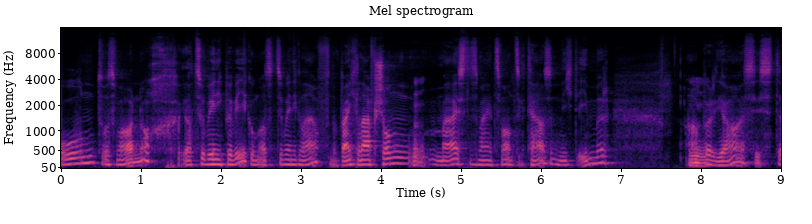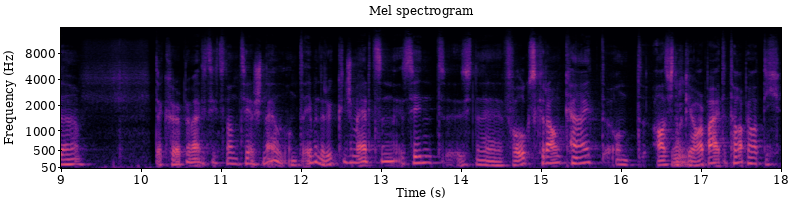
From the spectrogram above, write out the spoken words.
Und was war noch? Ja, zu wenig Bewegung, also zu wenig Laufen. Weil ich laufe schon mhm. meistens meine 20.000, nicht immer. Aber mhm. ja, es ist, äh, der Körper meldet sich dann sehr schnell. Und eben Rückenschmerzen sind ist eine Volkskrankheit. Und als ich noch mhm. gearbeitet habe, hatte ich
